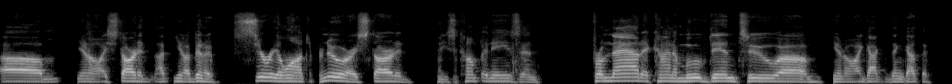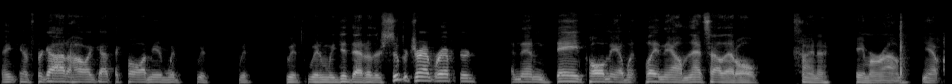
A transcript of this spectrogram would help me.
um, you know, I started. I, you know, I've been a serial entrepreneur. I started these companies, and from that, it kind of moved into, um, you know, I got then got the. I I forgot how I got the call. I mean, with with with with when we did that other Supertramp record, and then Dave called me. I went playing the album. That's how that all kind of came around. Yep.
